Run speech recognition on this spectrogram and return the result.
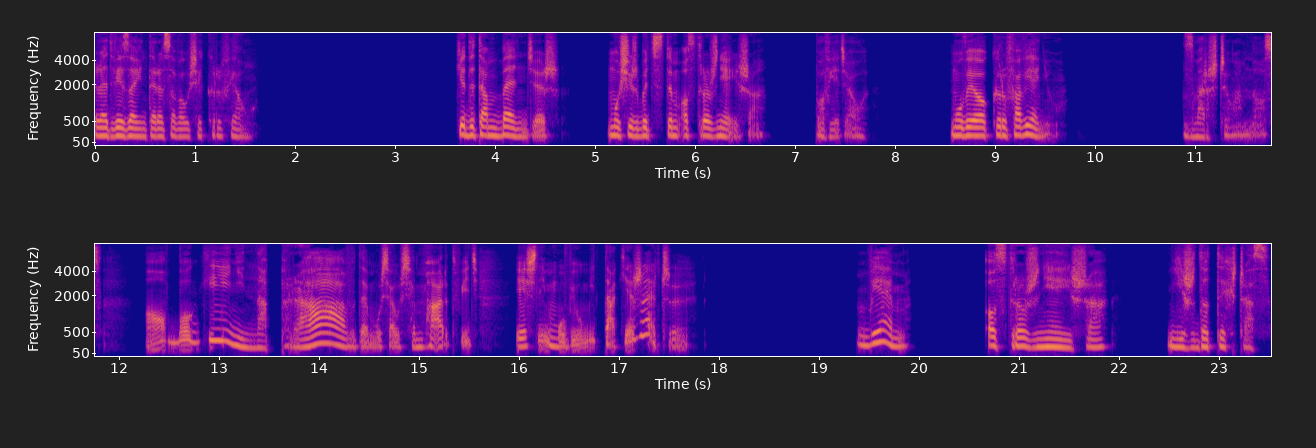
Ledwie zainteresował się krwią. Kiedy tam będziesz, musisz być z tym ostrożniejsza, powiedział. Mówię o krwawieniu. Zmarszczyłam nos. O bogini, naprawdę musiał się martwić, jeśli mówił mi takie rzeczy. Wiem, ostrożniejsza niż dotychczas,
